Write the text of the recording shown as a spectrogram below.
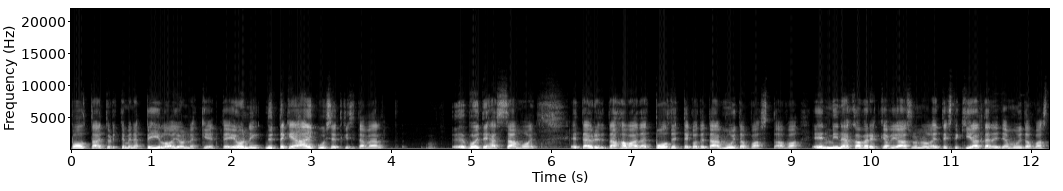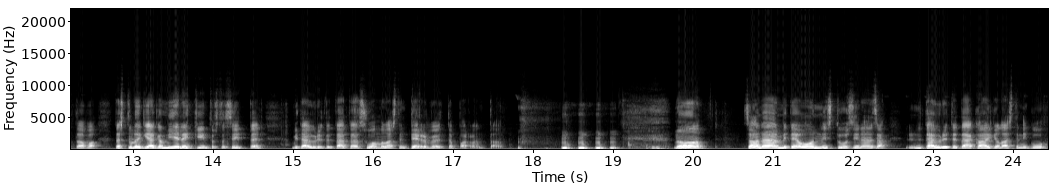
polttaa, että yritti mennä piiloon jonnekin, ettei ole, niin nyt tekee aikuisetkin sitä voi tehdä samoin. Että yritetään havaita, että poltitteko te tai muita vastaavaa. En minä, kaverit kävi asunnolla, ettekö te kieltäneet ja muita vastaavaa. Tästä tuleekin aika mielenkiintoista sitten, mitä yritetään tätä suomalaisten terveyttä parantaa. no, saa nähdä, miten onnistuu sinänsä. Nythän yritetään kaikenlaista niin kuin,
